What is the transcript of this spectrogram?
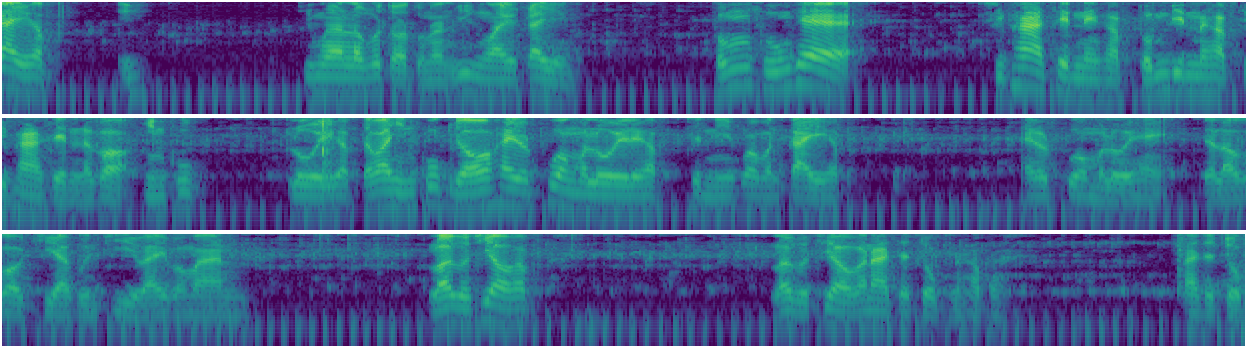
กล้ๆครับทีมงานเราก็จอดตรงนั้นวิ่งไวใกล้เองผมสูงแค่ สิบห้าเซนเองครับถมดินนะครับสิบห้าเซนแล้วก็หินคุกโรยครับ แต่ว่าหินคุกเดี๋ยวให้รถพ่วงมาโรยเลยครับเช่นนี้เพราะมันไกลครับ ให้รถพ่วงมาโรยให้เดี๋ยวเราก็เคลียร์พื้นที่ไว้ประมาณร้อยกว่าเที่ยวครับร้อยกว่าเที่ยวก็น่าจะจบนะครับ น่าจะจบ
